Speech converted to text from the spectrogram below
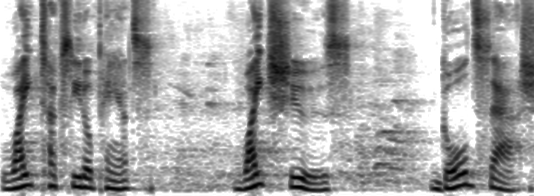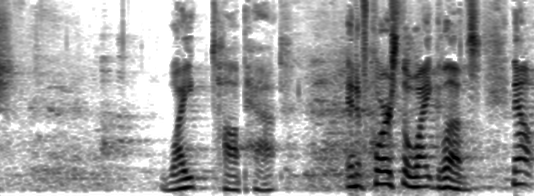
white tuxedo pants, white shoes, gold sash, white top hat, and of course the white gloves. Now,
